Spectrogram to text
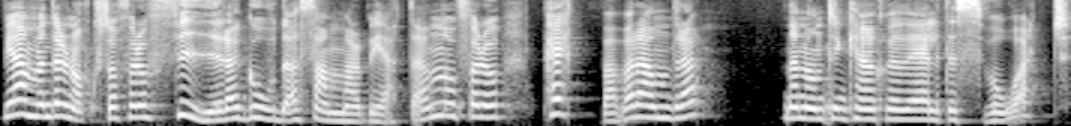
Vi använder den också för att fira goda samarbeten och för att peppa varandra när någonting kanske är lite svårt.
